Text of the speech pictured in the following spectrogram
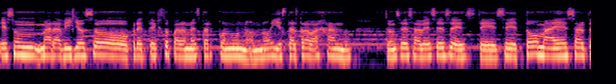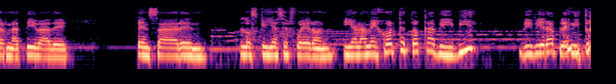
es un maravilloso pretexto para no estar con uno, ¿no? Y estar trabajando. Entonces a veces este se toma esa alternativa de pensar en los que ya se fueron y a lo mejor te toca vivir, vivir a plenitud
